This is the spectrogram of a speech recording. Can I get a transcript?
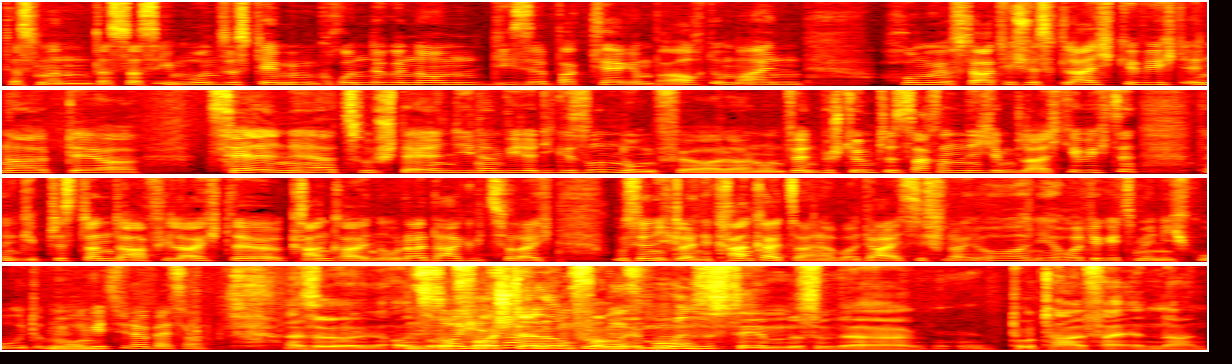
Dass, man, dass das Immunsystem im Grunde genommen diese Bakterien braucht, um einen homöostatisches Gleichgewicht innerhalb der Zellen herzustellen, die dann wieder die Gesundung fördern. Und wenn bestimmte Sachen nicht im Gleichgewicht sind, dann gibt es dann da vielleicht äh, Krankheiten oder da gibt es vielleicht, muss ja nicht gleich eine Krankheit sein, aber da ist es vielleicht, oh nee, heute geht es mir nicht gut und morgen mhm. geht es wieder besser. Also unsere Vorstellung Sachen, vom Immunsystem weiß. müssen wir total verändern.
